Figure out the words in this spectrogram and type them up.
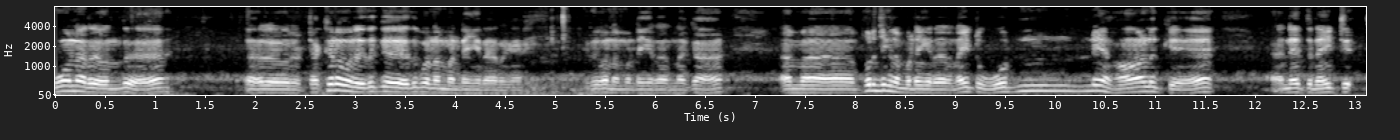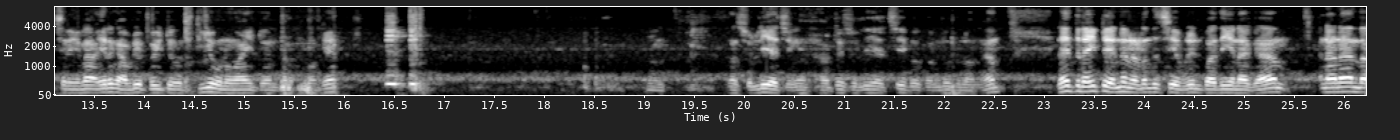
ஓனர் வந்து ஒரு- ஒரு டக்குன்னு ஒரு இதுக்கு இது பண்ண மாட்டேங்கிறாருங்க. இது பண்ண மாட்டேங்கிறாருனாக்கா நம்ம புரிஞ்சுக்கிற மாட்டேங்கிறாரு. நைட்டு ஒன்றே ஹாலுக்கு நேற்று நைட்டு சரிங்களா? இருங்க அப்படியே போயிட்டு ஒரு டீ ஒன்று வாங்கிட்டு வந்துடுறேன் ஓகே ம் நான் சொல்லியாச்சுங்க அவர்கிட்ட சொல்லியாச்சு இப்போ கொண்டு வந்துடுவாங்க. நேற்று நைட்டு என்ன நடந்துச்சு அப்படின்னு பார்த்தீங்கன்னாக்கா நான் அந்த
